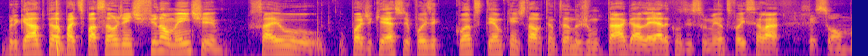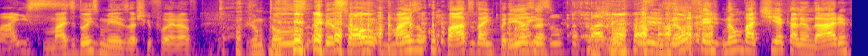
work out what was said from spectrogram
obrigado pela participação, gente. Finalmente saiu o podcast depois de quanto tempo que a gente estava tentando juntar a galera com os instrumentos? Foi, sei lá. Pessoal mais. Mais de dois meses, acho que foi, né? Juntou os, o pessoal mais ocupado da empresa. Mais ocupado da empresa. Não, fez, não batia calendário.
